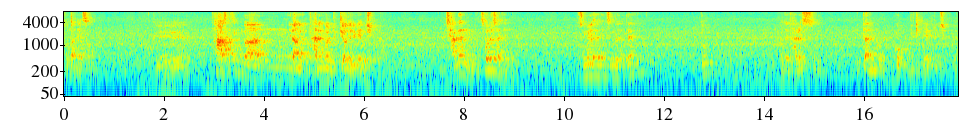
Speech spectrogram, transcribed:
쏟아내서 그 타 사진관이랑 좀 다른 걸 느껴드리게 해보고 싶어요. 작은 서류 사진, 증명 사진 찍는데 또 완전 다를 수 있다는 걸 꼭 느끼게 해드리고 싶고요.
